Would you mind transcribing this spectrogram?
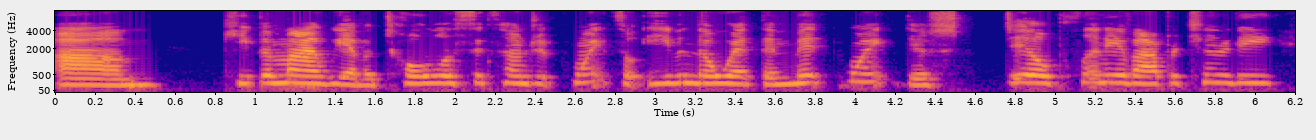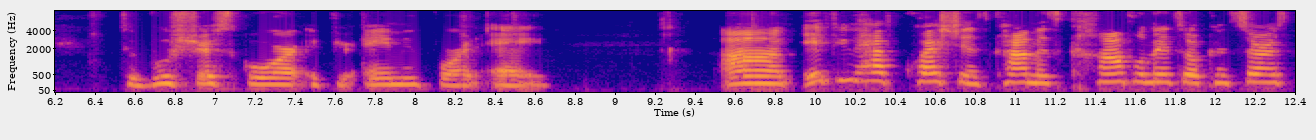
Um, keep in mind, we have a total of 600 points. So even though we're at the midpoint, there's still plenty of opportunity to boost your score if you're aiming for an A. Um, if you have questions, comments, compliments, or concerns,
